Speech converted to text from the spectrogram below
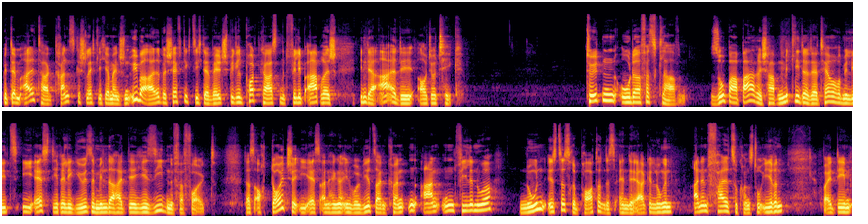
Mit dem Alltag transgeschlechtlicher Menschen überall beschäftigt sich der Weltspiegel Podcast mit Philipp Abresch in der ARD Audiothek. Töten oder versklaven. So barbarisch haben Mitglieder der Terrormiliz IS die religiöse Minderheit der Jesiden verfolgt. Dass auch deutsche IS-Anhänger involviert sein könnten, ahnten viele nur. Nun ist es Reportern des NDR gelungen, einen Fall zu konstruieren, bei dem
